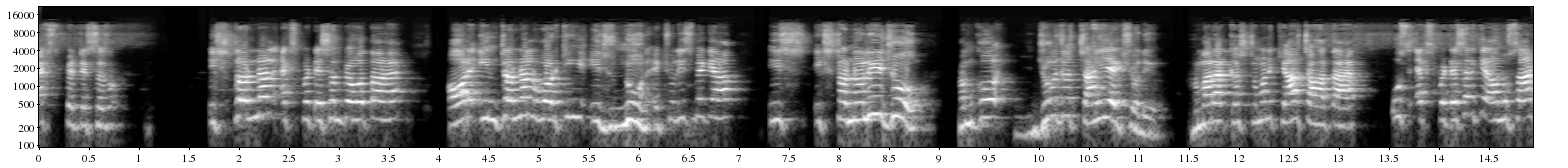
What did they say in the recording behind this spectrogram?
एक्सपेक्टेशन एक्सटर्नल एक्सपेक्टेशन पे होता है और internal working is known actually इसमें क्या? इस एक्सटर्नली जो हमको, जो जो चाहिए एक्चुअली हमारा कस्टमर क्या चाहता है? उस एक्सपेक्टेशन के अनुसार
